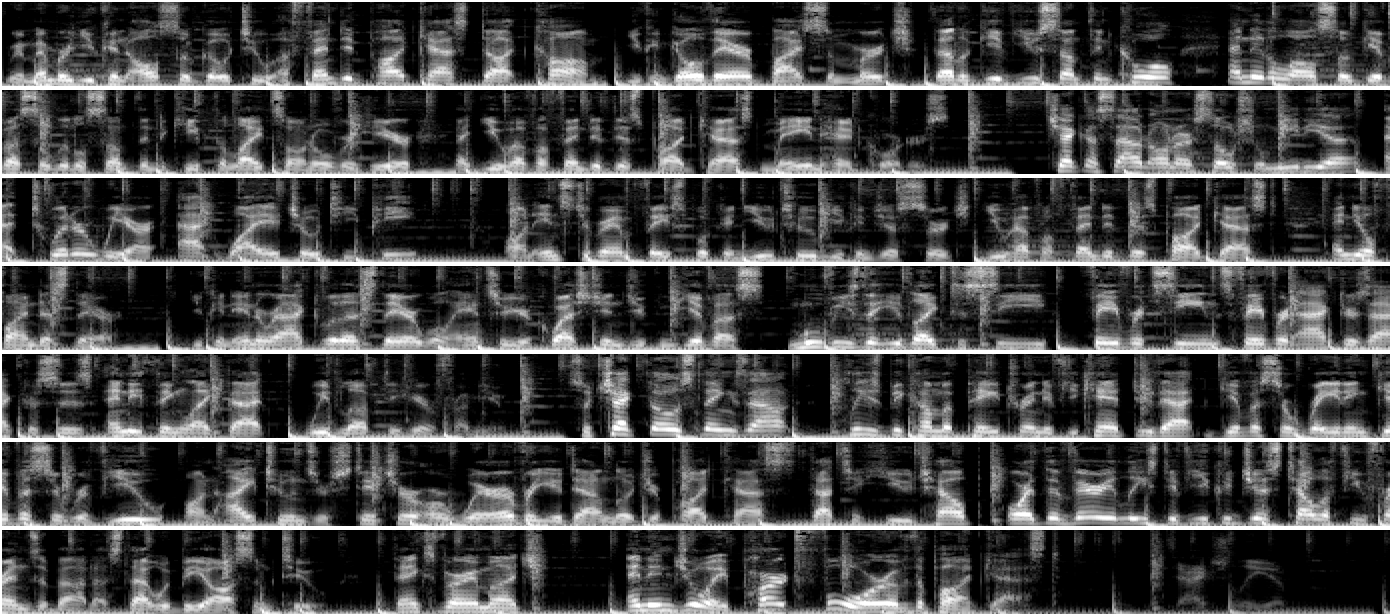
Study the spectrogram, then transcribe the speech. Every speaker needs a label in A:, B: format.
A: Remember, you can also go to offendedpodcast.com. You can go there, buy some merch. That'll give you something cool, and it'll also give us a little something to keep the lights on over here at You Have Offended This Podcast main headquarters. Check us out on our social media. At Twitter, we are at YHOTP. On Instagram, Facebook, and YouTube, you can just search You Have Offended This Podcast, and you'll find us there. You can interact with us there. We'll answer your questions. You can give us movies that you'd like to see, favorite scenes, favorite actors, actresses, anything like that. We'd love to hear from you. So check those things out. Please become a patron. If you can't do that, give us a rating, give us a review on iTunes or Stitcher or wherever you download your podcasts. That's a huge help. Or at the very least, if you could just tell a few friends about us, that would be awesome too. Thanks very much and enjoy part four of the podcast.
B: It's actually a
